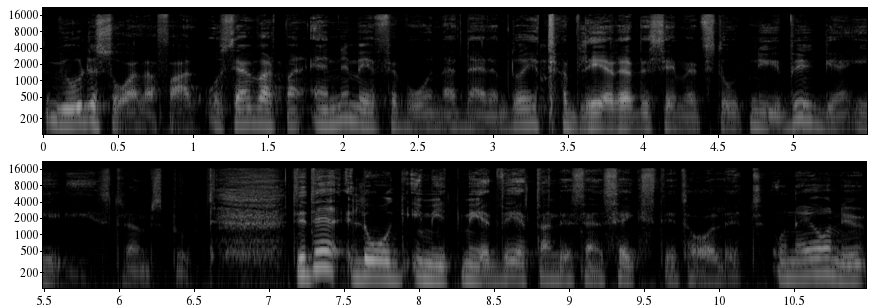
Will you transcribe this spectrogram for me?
de gjorde så i alla fall. Och sen var man ännu mer förvånad när de då etablerade sig med ett stort nybygge i, i Strömsbro. Det där låg i mitt medvetande sedan 60-talet och när jag nu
